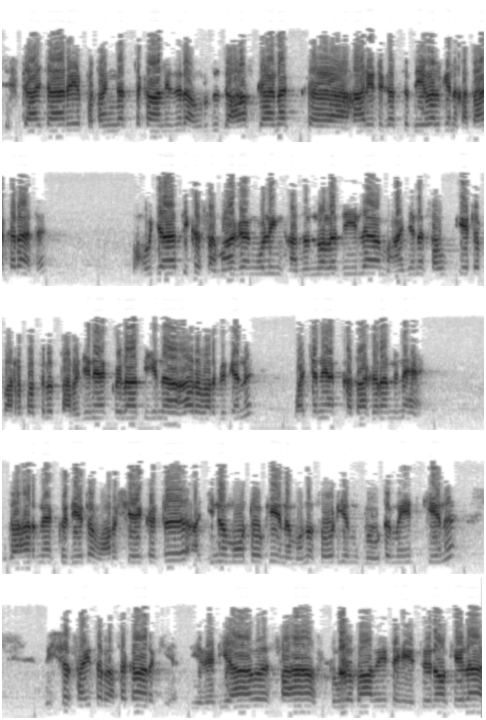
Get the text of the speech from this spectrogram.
ශිෂ්ටාචාරය පටන් ගත්ත කාලේ ඉඳලා අවුරුදු 10 ගාණක් ආහාරයට ගත්ත දේවල් ගැන කතා කරාට බහුජාතික සමාගම් වලින් හඳුන්වලා දීලා මහජන සෞඛ්‍යයට බරපතල තරජනයක් වෙලා තියෙන ආහාර වර්ග ගැන වචනයක් කතා කරන්නේ නැහැ. උදාහරණයක් විදිහට වර්ෂයකට අජිනමෝටෝ කියන මොනෝසෝඩියම් ග්ලූටමේට් කියන විෂ සහිත රසකාරකය. ඒ වැඩියාව සහ ස්ථූලභාවයට හේතු වෙනවා කියලා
